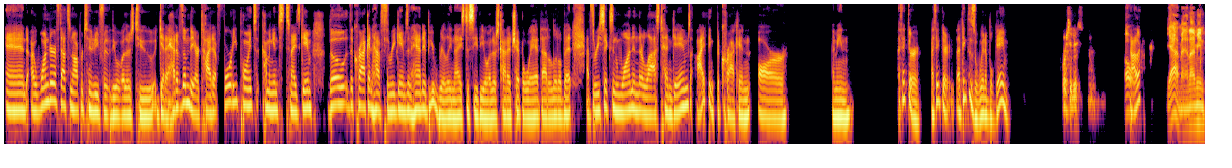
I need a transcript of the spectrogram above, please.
And I wonder if that's an opportunity for the Oilers to get ahead of them. They are tied at 40 points coming into tonight's game. Though the Kraken have three games in hand, it'd be really nice to see the Oilers kind of chip away at that a little bit. At three, six, and one in their last 10 games, I think the Kraken are, I mean, I think they're, I think they're, I think this is a winnable game. Of course it is. Oh, Tyler? Yeah, man. I mean,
